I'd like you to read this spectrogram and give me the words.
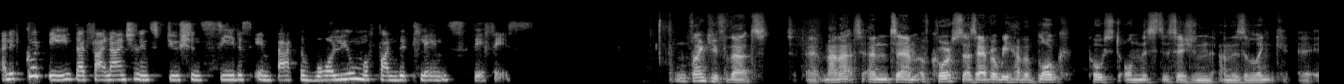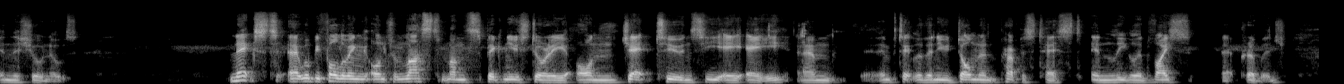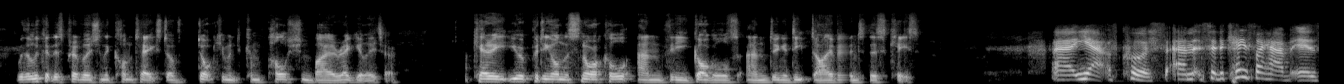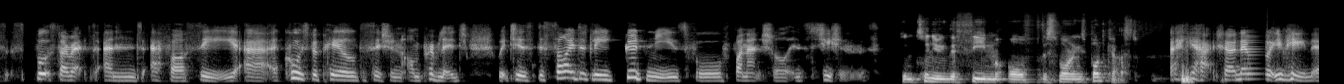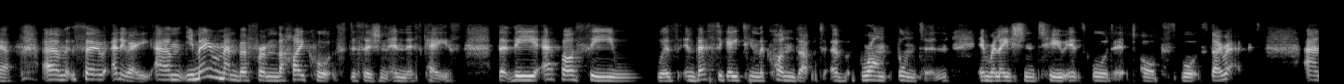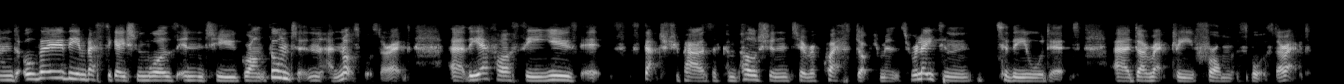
And it could be that financial institutions see this impact the volume of funded claims they face. Thank you for that, uh, Mannat. And um, of course, as ever, we have a blog post on this decision, and there's a link uh, in the show notes. Next, uh, we'll be following on from last month's big news story on Jet2 and CAA, um, in particular the new dominant purpose test in legal advice uh, privilege, with a look at this privilege in the context of document compulsion by a regulator. Ceri, you're putting on the snorkel and the goggles and doing a deep dive into this case. Uh, yeah, of course. Um, so the case I have is Sports Direct and FRC, uh, a Court of Appeal decision on privilege, which is decidedly good news for financial institutions. Continuing the theme of this morning's podcast. Yeah, actually, I know what you mean. Yeah. Um, so, anyway, um, you may remember from the High Court's decision in this case that the FRC was investigating the conduct of Grant Thornton in relation to its audit of Sports Direct. And although the investigation was into Grant Thornton and not Sports Direct, uh, the FRC used its statutory powers of compulsion to request documents relating to the audit uh, directly from Sports Direct.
